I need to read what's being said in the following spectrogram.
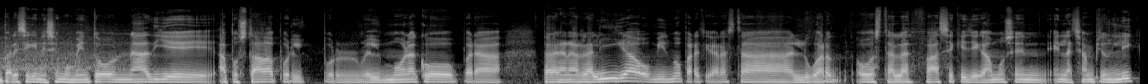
Me parece que en ese momento nadie apostaba por el, por el Mónaco para, para, ganar la liga o mismo para llegar hasta el lugar o hasta la fase que llegamos en, en la Champions League.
